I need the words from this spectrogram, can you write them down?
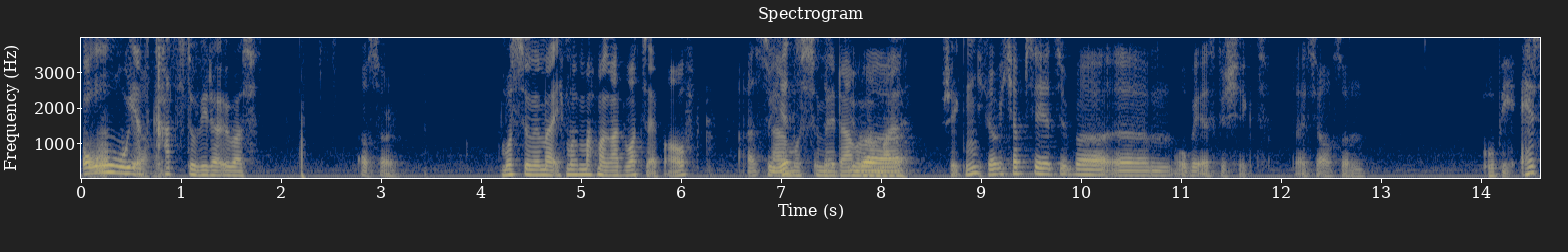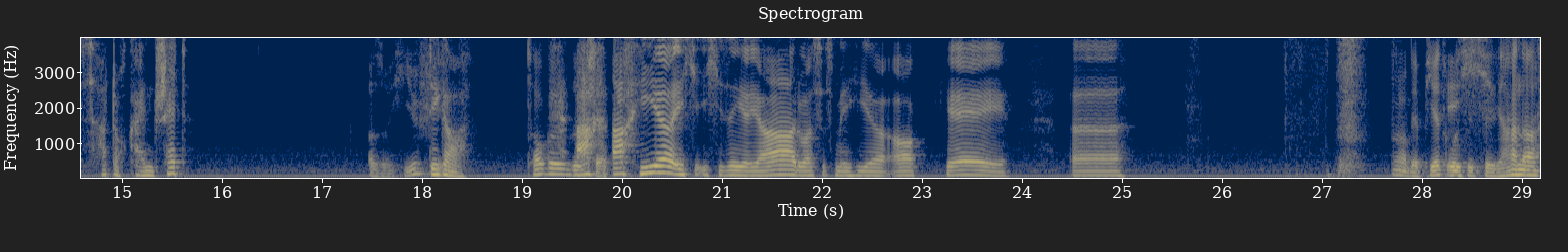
Oh, jetzt kratzt du wieder übers. Oh, sorry. Musst du mir mal, ich mach mal gerade WhatsApp auf. Hast du Da jetzt. musst du mir darüber über, mal schicken. Ich glaube, ich habe es dir jetzt über ähm, OBS geschickt. Da ist ja auch so ein. OBS hat doch keinen Chat. Also hier steht. Digga. Toggle the Ach, chat. ach, hier, ich, ich sehe, ja, du hast es mir hier. Okay. Äh, Oh, der Pietro Ich- Sizilianer,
